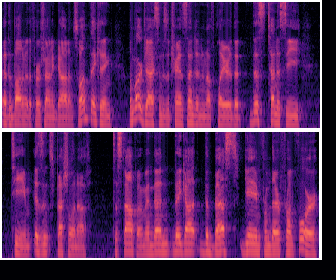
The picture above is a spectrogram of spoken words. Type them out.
at the bottom of the first round and got him. So I'm thinking Lamar Jackson is a transcendent enough player that this Tennessee team isn't special enough to stop him. And then they got the best game from their front four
